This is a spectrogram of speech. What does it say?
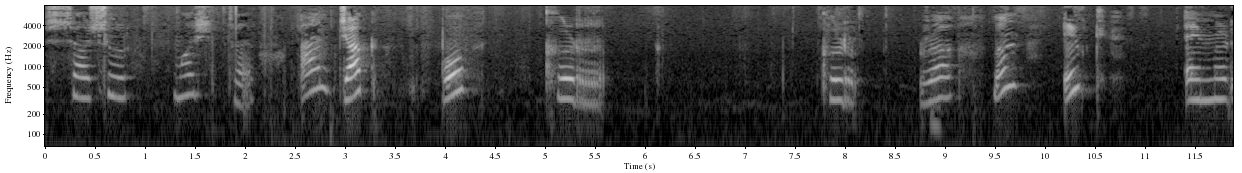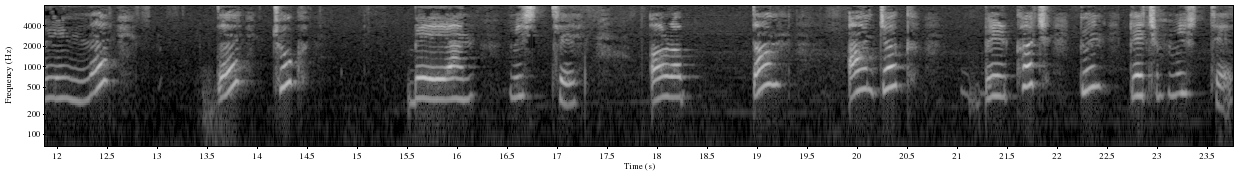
şaşırmıştı. Ancak bu kır, kralın ilk emrini de çok beğenmişti. Aradan ancak birkaç gün geçmişti.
